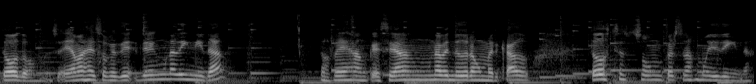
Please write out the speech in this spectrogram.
todo. O sea, además eso, que tienen una dignidad. Los ves, aunque sean una vendedora en un mercado, todos son personas muy dignas.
